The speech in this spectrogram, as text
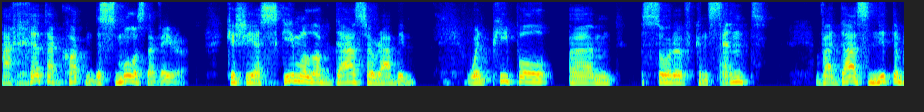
Hacheta cotton, the smallest Avera, of Das Rabim, when people um, sort of consent, Vadas Nitnam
